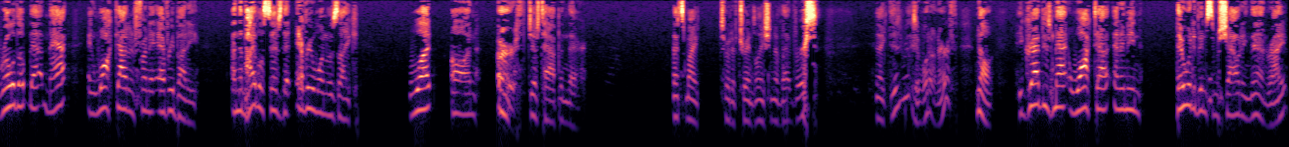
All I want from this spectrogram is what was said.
Rolled up that mat and walked out in front of everybody. And the Bible says that everyone was like, What on earth just happened there? That's my sort of translation of that verse. Like, this really what on earth? No. He grabbed his mat and walked out, and I mean, there would have been some shouting then, right?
